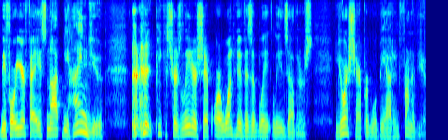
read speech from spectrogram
before your face, not behind you. Pictures leadership or one who visibly leads others. Your shepherd will be out in front of you.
